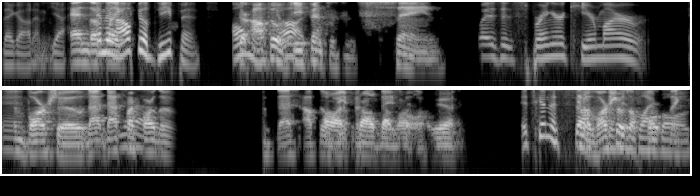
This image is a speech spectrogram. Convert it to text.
they got him. Yeah, and the, and their like, outfield defense. Oh their outfield God. defense is insane. What is it? Springer, Kiermaier, and And Varsho, that that's by far the best outfield Oh, defense forgot in about baseball. Marshall. Yeah. It's gonna suck. to Varsho's a four- like.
